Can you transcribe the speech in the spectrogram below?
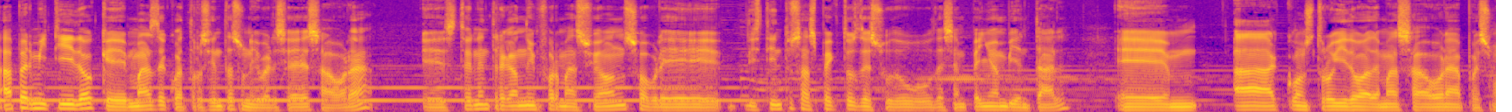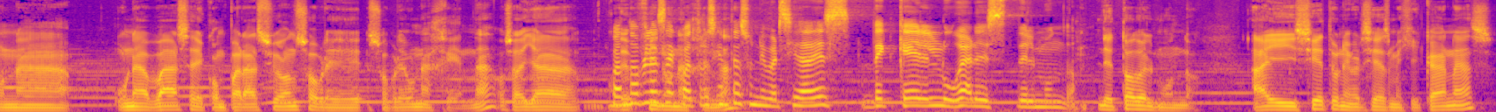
ha permitido que más de 400 universidades ahora estén entregando información sobre distintos aspectos de su desempeño ambiental. Eh, ha construido además ahora pues una, una base de comparación sobre, sobre una agenda. O sea, ya Cuando hablas de 400 universidades, ¿de qué lugares del mundo? De todo el mundo. Hay siete universidades mexicanas,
